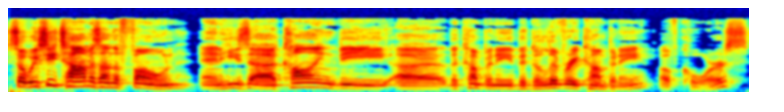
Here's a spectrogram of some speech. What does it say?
So we see Tom is on the phone and he's uh, calling the uh, the company, the delivery company, of course,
